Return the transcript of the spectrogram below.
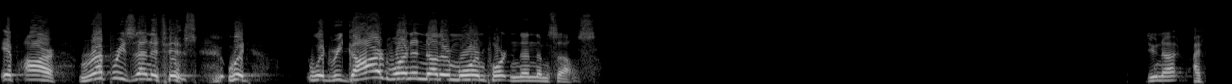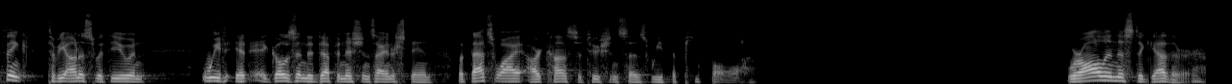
if our representatives would would regard one another more important than themselves. Do not, I think, to be honest with you, and we, it, it goes into definitions, I understand, but that's why our Constitution says we the people. We're all in this together.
